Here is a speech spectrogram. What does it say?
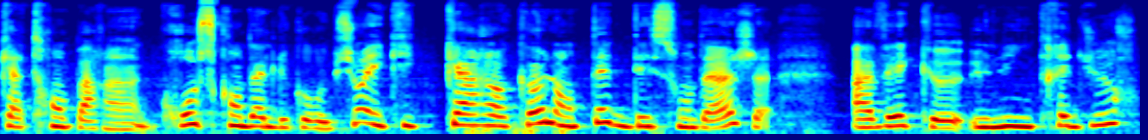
quatre ans par un gros scandale de corruption et qui caracole en tête des sondages avec une ligne très dure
